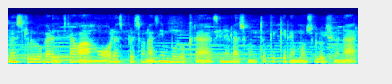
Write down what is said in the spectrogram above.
nuestro lugar de trabajo o las personas involucradas en el asunto que queremos solucionar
